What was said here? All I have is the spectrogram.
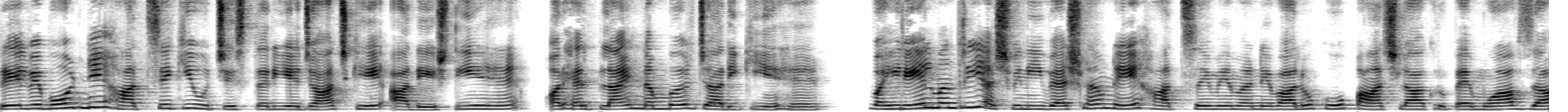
रेलवे बोर्ड ने हादसे की उच्च स्तरीय जाँच के आदेश दिए हैं और हेल्पलाइन नंबर जारी किए हैं। वहीं रेल मंत्री अश्विनी वैष्णव ने हादसे में मरने वालों को पाँच लाख रुपए मुआवजा,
